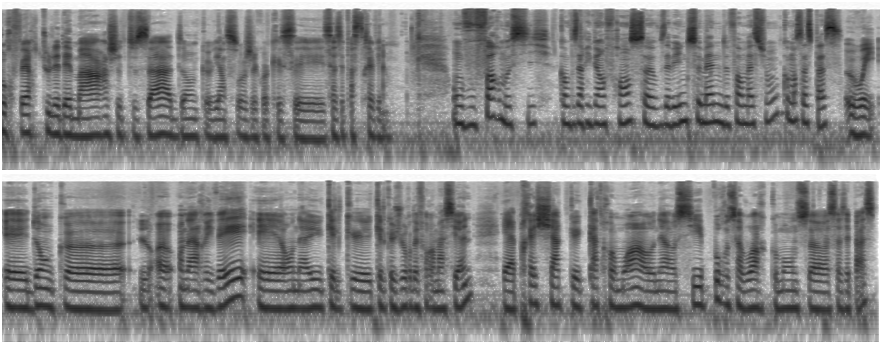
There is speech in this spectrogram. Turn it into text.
pour faire toutes les démarches et tout ça, donc bien sûr, je crois que ça se passe très bien. On vous forme aussi. Quand vous arrivez en France, euh, vous avez une semaine de formation. Comment ça se passe? Oui, et donc euh, euh, on est arrivé et on a eu quelques, quelques jours de formation. Et après, chaque quatre mois, on est aussi pour savoir comment ça, se passe.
